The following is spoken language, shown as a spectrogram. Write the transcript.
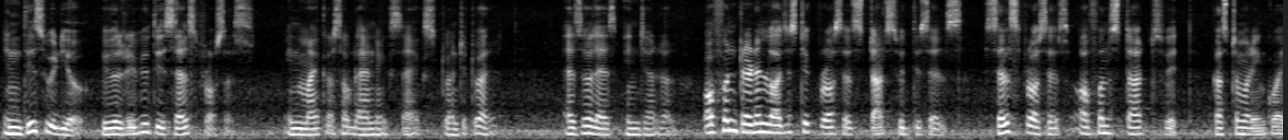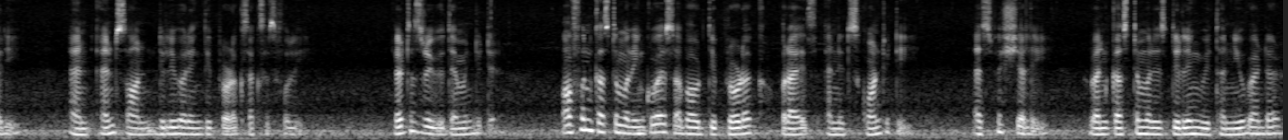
In this video, we will review the sales process in Microsoft Dynamics AX 2012 as well as in general. Often trade and logistic process starts with the sales. Sales process often starts with customer inquiry and ends on delivering the product successfully. Let us review them in detail. Often customer inquires about the product price and its quantity, especially when customer is dealing with a new vendor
